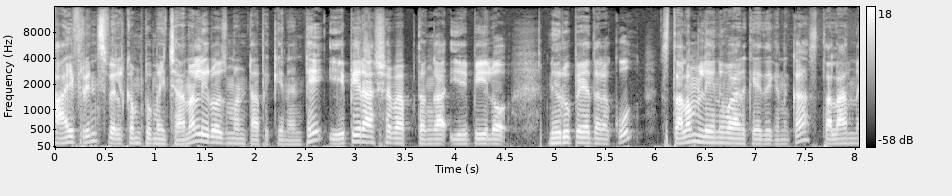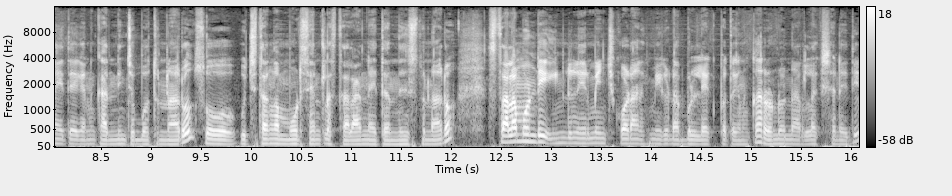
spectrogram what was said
Hi friends welcome to my channel ఈరోజు మన టాపిక్ ఏంటంటే ఏపీ రాష్ట్ర వ్యాప్తంగా ఏపీలో నిరుపేదలకు స్థలం లేని వారికి అయితే కనుక స్థలాన్ని అయితే కనుక అందించబోతున్నారు. సో ఉచితంగా మూడు సెంట్ల స్థలాన్ని అయితే అందిస్తున్నారు. స్థలం ఉండి ఇండ్లు నిర్మించుకోవడానికి మీకు డబ్బులు లేకపోతే కనుక రెండున్నర లక్షలు అనేది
